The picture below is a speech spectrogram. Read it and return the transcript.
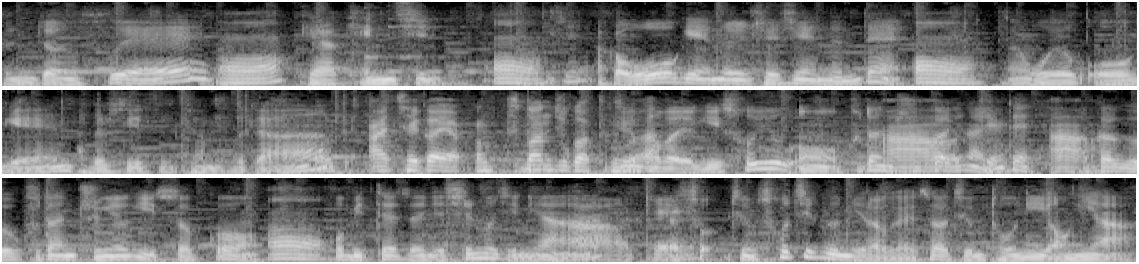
분전 후에 어, 계약 갱신 어, 그치? 아까 5억엔을 제시했는데 어. 5억, 5억엔 받을 수 있을지 한번 보자 아, 제가 약간 구단주 같은 지금 거야? 봐봐 여기 소유 어 구단 아, 주까지는. 아 닌데 아. 아. 까그 구단 중역이 있었고 어. 그 밑에서 이제 실무진이야 아, 오케이. 그러니까 소- 지금 소지금이라고 해서 지금 돈이 0이야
